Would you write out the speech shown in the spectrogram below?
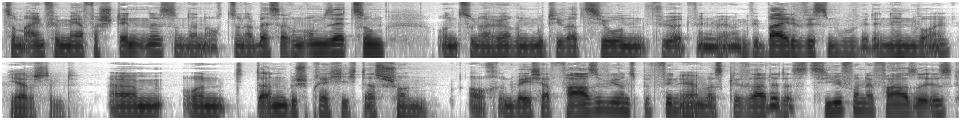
zum einen für mehr Verständnis und dann auch zu einer besseren Umsetzung und zu einer höheren Motivation führt, wenn wir irgendwie beide wissen, wo wir denn hinwollen. Ja, das stimmt. Ähm, und dann bespreche ich das schon, auch in welcher Phase wir uns befinden, ja. was gerade das Ziel von der Phase ist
